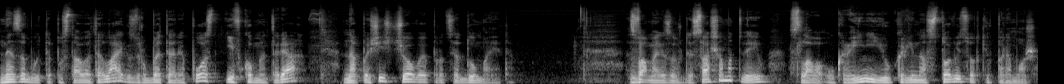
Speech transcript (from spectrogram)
не забудьте поставити лайк, зробити репост і в коментарях напишіть, що ви про це думаєте. З вами, як завжди, Саша Матвіїв. Слава Україні! І Україна 100% переможе!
